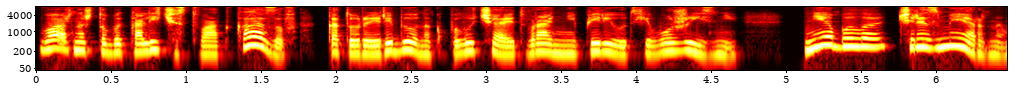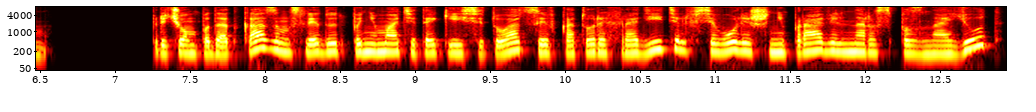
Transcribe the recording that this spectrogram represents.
важно, чтобы количество отказов, которые ребенок получает в ранний период его жизни, не было чрезмерным. Причем под отказом следует понимать и такие ситуации, в которых родитель всего лишь неправильно распознает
